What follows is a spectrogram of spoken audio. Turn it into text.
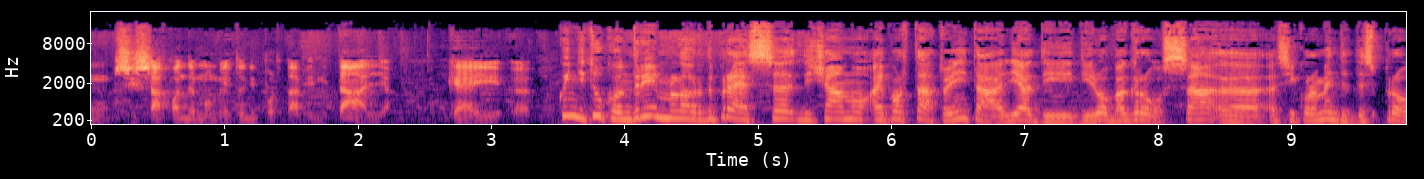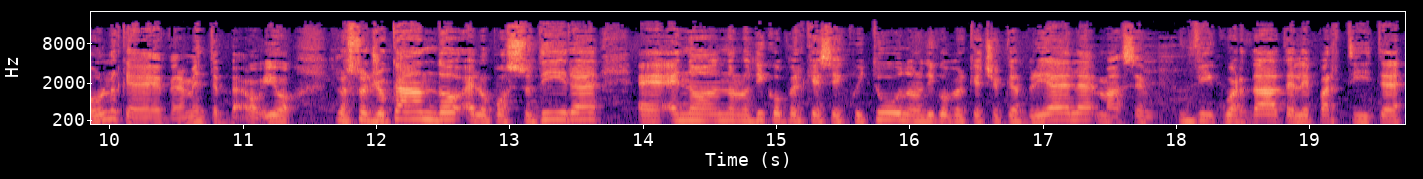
mm, si sa quando è il momento di portarli in Italia ok? Eh. Quindi tu con Dreamlord Press, diciamo, hai portato in Italia di, di roba grossa, eh, sicuramente The Sprawl, che è veramente bello. Io lo sto giocando e lo posso dire, eh, e no, non lo dico perché sei qui tu, non lo dico perché c'è Gabriele, ma se vi guardate le partite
